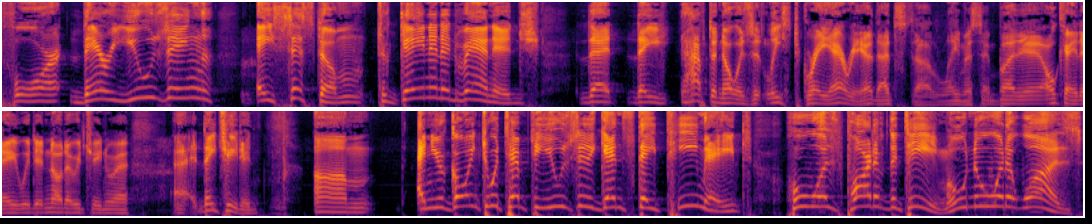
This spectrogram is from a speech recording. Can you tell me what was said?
for their using a system to gain an advantage that they have to know is at least gray area? That's the lamest thing. But uh, okay, they we didn't know they were cheating. Uh, they cheated. Um, and you're going to attempt to use it against a teammate who was part of the team, who knew what it was,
